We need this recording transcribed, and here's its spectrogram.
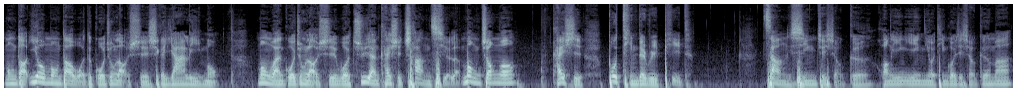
梦到又梦到我的国中老师是个压力梦，梦完国中老师，我居然开始唱起了梦中哦，开始不停的 repeat《藏心》这首歌，黄莺莺，你有听过这首歌吗？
